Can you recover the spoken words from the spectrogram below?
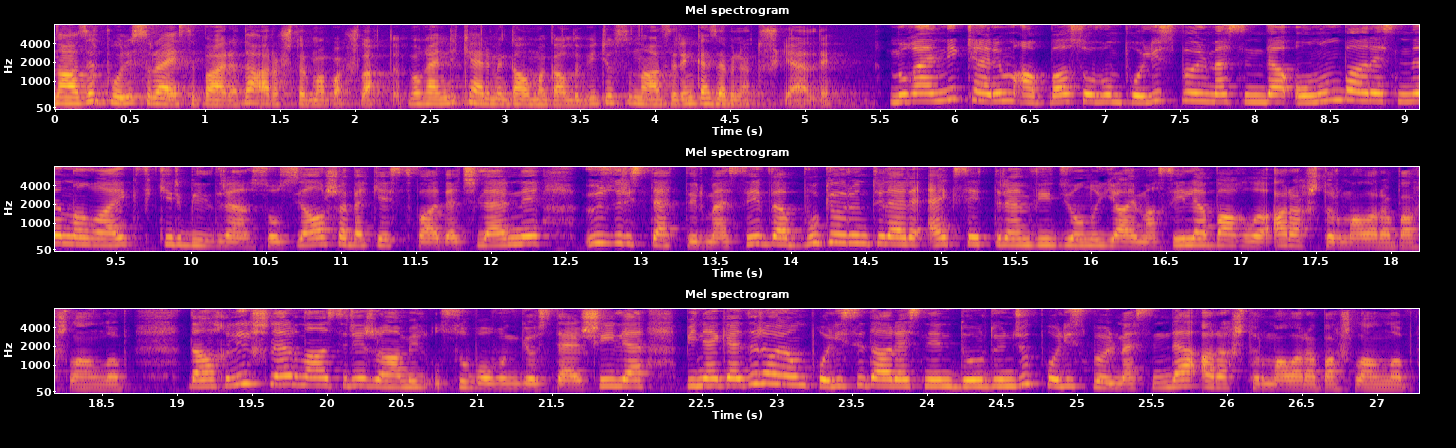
Nazir polis rəisi barədə araşdırma başlatdı. Müğənni Kərimin qalmaqallı videosu nazirin qəzəbinə tuş gəldi. Müğənni Kərim Abbasovun polis bölməsində onun barəsində nalayiq fikir bildirən sosial şəbəkə istifadəçilərini üzr istətdirməsi və bu görüntüləri əks etdirən videonu yayması ilə bağlı araşdırmalara başlanılıb. Daxili İşlər naziri Ramil Usubovun göstərişi ilə Binəqədi rayon polis idarəsinin 4-cü polis bölməsində araşdırmalara başlanılıb.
